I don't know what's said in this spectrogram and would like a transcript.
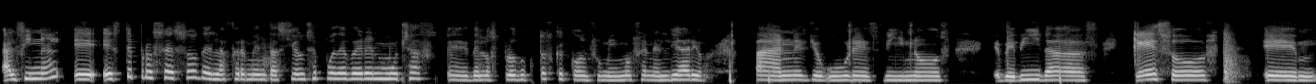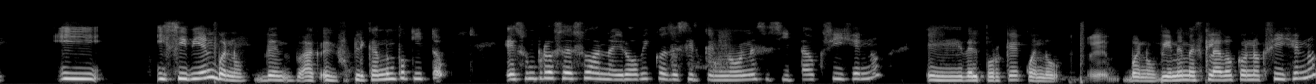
al final, eh, este proceso de la fermentación se puede ver en muchos eh, de los productos que consumimos en el diario, panes, yogures, vinos, eh, bebidas, quesos. Em, y, si bien, bueno, explicando un poquito, es un proceso anaeróbico, es decir, que no necesita oxígeno, del por qué cuando, bueno, viene mezclado con oxígeno,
